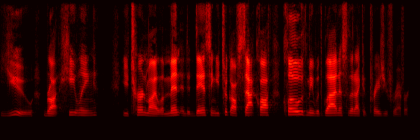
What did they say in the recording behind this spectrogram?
you brought healing. You turned my lament into dancing. You took off sackcloth, clothed me with gladness so that I could praise you forever.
